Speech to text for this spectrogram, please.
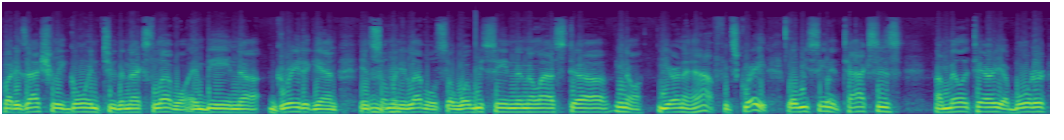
but is actually going to the next level and being uh, great again in mm-hmm. so many levels. So what we've seen in the last, uh, you know, year and a half, it's great. What we've seen in taxes, a military, a border.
